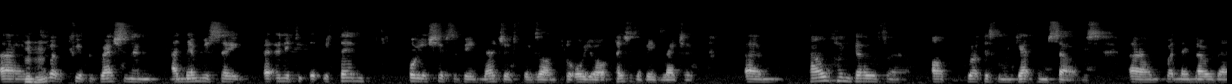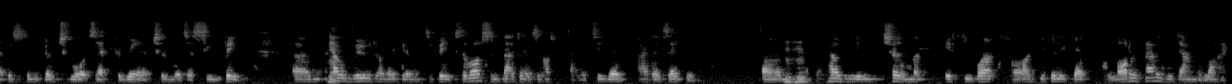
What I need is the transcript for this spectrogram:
Um, mm-hmm. career progression, and, and then we say, and if, if then all your shifts are being ledgered, for example, or your places are being ledgered, um, how hungover are workers going to get themselves um, when they know that this is going to go towards their career, towards their CV? Um, yeah. How rude are they going to be? Because there are some bad eggs in hospitality, there are bad eggs everywhere. Um, mm-hmm. How do we show them that if you work hard, you're going to get a lot of value down the line?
